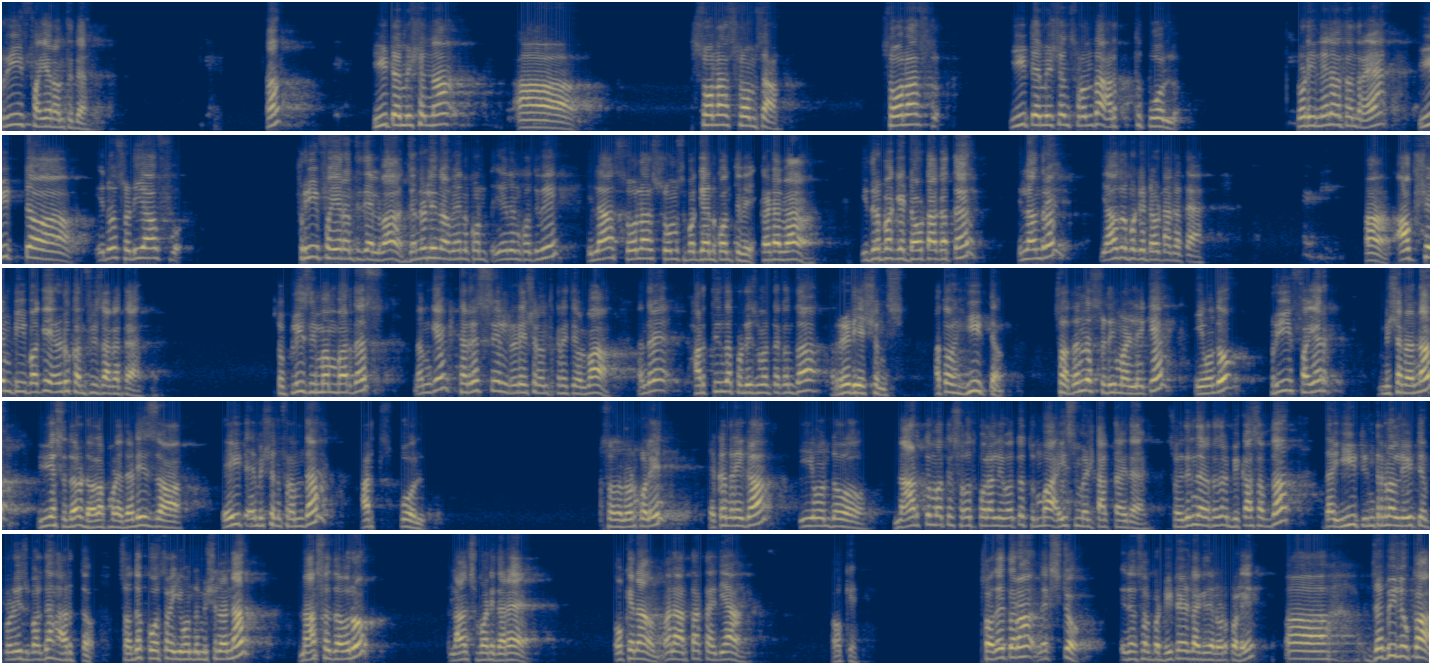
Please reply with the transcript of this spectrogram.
ಫ್ರೀ ಫೈರ್ ಅಂತಿದೆ. Heat ಎಮಿಷನ್ನ solar storms solar heat emissions from the earth pole ನೋಡಿ ಇಲ್ಲೇನಾಗ್ತಂದ್ರೆ heat ಏನು study of free fire ಅಂತಿದೆ ಅಲ್ವಾ? ಜನರಲಿ ನಾವ್ ಏನ್ ಏನ್ ಅನ್ಕೊಂತೀವಿ? ಇಲ್ಲ ಸೋಲಾರ್ ಸ್ಟ್ರೋಮ್ಸ್ ಬಗ್ಗೆ ಅನ್ಕೊಂತೀವಿ. ಕರೆಕ್ಟ್ ಅಲ್ವಾ? ಇದ್ರ ಬಗ್ಗೆ ಡೌಟ್ ಆಗತ್ತೆ? ಇಲ್ಲಾಂದ್ರೆ ಯಾವ್ದ್ರ ಬಗ್ಗೆ ಡೌಟ್ ಆಗತ್ತೆ? ಹಾ ಆಪ್ಷನ್ ಡಿ ಬಗ್ಗೆ ಎರಡು ಕನ್ಫ್ಯೂಸ್ ಆಗತ್ತೆ. ಸೊ ಪ್ಲೀಸ್ ರಿಮೆಂಬರ್ ದಸ್ ನಮ್ಗೆ ಟೆರೆಸ್ಟ್ರಿಯಲ್ ರೇಡಿಯೇಷನ್ ಅಂತ ಕರಿತೀವಲ್ವಾ? ಅಂದ್ರೆ ಹರ್ತಿಂದ ಪ್ರೊಡ್ಯೂಸ್ ಮಾಡ್ತಕ್ಕಂಥ ರೇಡಿಯೇಷನ್ಸ್ ಅಥವಾ ಹೀಟ್ ಸೊ ಅದನ್ನ ಸ್ಟಡಿ ಮಾಡ್ಲಿಕ್ಕೆ ಈ ಒಂದು ಫ್ರೀ ಫೈರ್ ಮಿಷನ್ ಅನ್ನ ಯು ಎಸ್ ಡೆವಲಪ್ ಮಾಡಿದೆ that is heat emission from the earth pole so ನೋಡ್ಕೊಳ್ಳಿ. ಯಾಕಂದ್ರೆ ಈಗ ಈ ಒಂದು ನಾರ್ತ್ ಮತ್ತೆ ಸೌತ್ ಪೋಲ್ ಅಲ್ಲಿ ಇವತ್ತು ತುಂಬಾ ಐಸ್ ಮೆಲ್ಟ್ ಆಗ್ತಾ ಇದೆ. ಸೊ ಇದರಿಂದ ಏನಂತಂದ್ರೆ because of the the heat internal heat produce by the earth so ಅದಕ್ಕೋಸ್ಕರ ಈ ಒಂದು ಮಿಷನ್ ಅನ್ನ ನಾಸದವರು ಲಾಂಚ್ ಮಾಡಿದ್ದಾರೆ. ಓಕೆನಾ ಮನೆ ಅರ್ಥ ಆಗ್ತಾ ಇದೆಯಾ? ಓಕೆ ಸೊ ಅದೇ ತರ ನೆಕ್ಸ್ಟ್ ಇದು ಸ್ವಲ್ಪ ಡೀಟೇಲ್ಡ್ ಆಗಿದೆ ನೋಡ್ಕೊಳ್ಳಿ. Jabiluka.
